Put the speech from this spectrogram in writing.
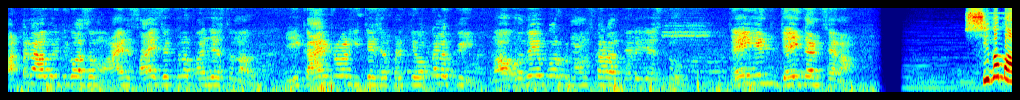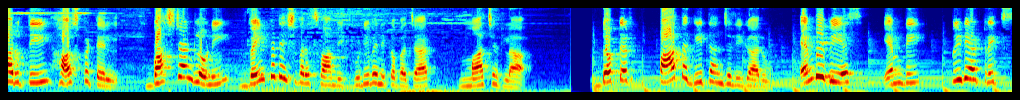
పట్టణ అభివృద్ధి కోసం ఆయన సాయశక్తిలో పనిచేస్తున్నారు. ఈ కార్యక్రమానికి ఇచ్చేసిన ప్రతి ఒక్కరికి మా హృదయపూర్వక నమస్కారాలు తెలియజేస్తూ జై హింద్ జై జనసేన. శివమారుతి హాస్పిటల్ బస్టాండ్లోని వెంకటేశ్వర స్వామి గుడి వెనుక బజార్ మాచర్ల. డాక్టర్ పాత గీతాంజలి గారు ఎంబీబీఎస్ ఎండి పీడియాట్రిక్స్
